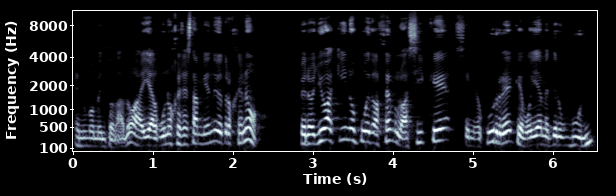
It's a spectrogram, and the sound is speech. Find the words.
en un momento dado. Hay algunos que se están viendo y otros que no. Pero yo aquí no puedo hacerlo, así que se me ocurre que voy a meter un bool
